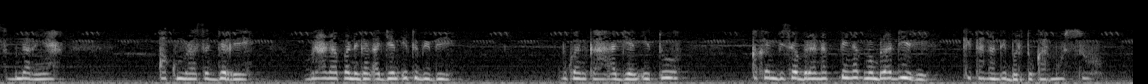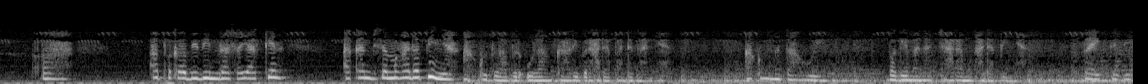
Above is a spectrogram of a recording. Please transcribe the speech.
sebenarnya, aku merasa jerih berhadapan dengan ajian itu, Bibi. Bukankah ajian itu akan bisa beranak pinak membelah diri? Kita nanti bertukar musuh. Uh, apakah Bibi merasa yakin akan bisa menghadapinya? Aku telah berulang kali berhadapan dengannya. Aku mengetahui bagaimana cara menghadapinya. Baik, Bibi.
